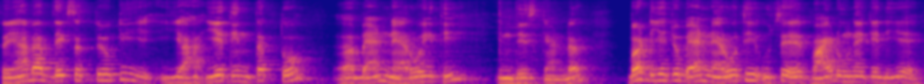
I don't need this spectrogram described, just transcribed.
तो यहाँ पे आप देख सकते हो कि यहाँ, ये दिन तक तो बैंड नैरो ही थी इन दिस कैंडल बट ये जो बैंड नैरो थी, उसे वाइड होने के लिए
